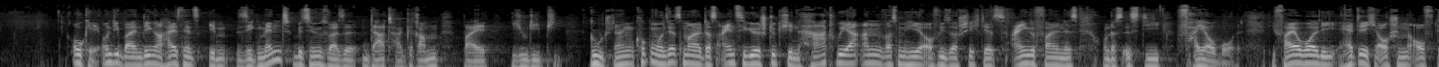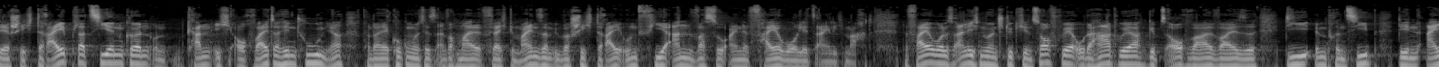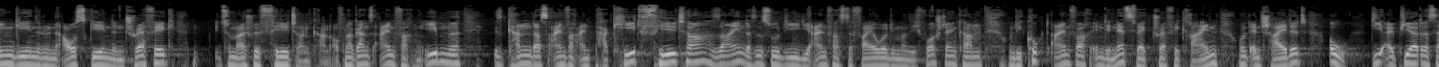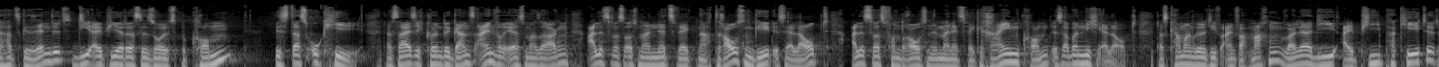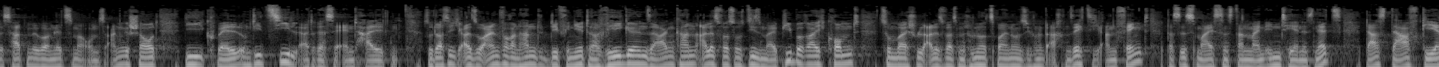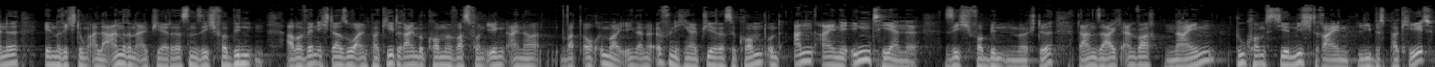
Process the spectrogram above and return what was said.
Okay, und die beiden Dinger heißen jetzt eben Segment beziehungsweise Datagramm bei UDP. Gut, dann gucken wir uns jetzt mal das einzige Stückchen Hardware an, was mir hier auf dieser Schicht jetzt eingefallen ist, und das ist die Firewall. Die Firewall, die hätte ich auch schon auf der Schicht 3 platzieren können und kann ich auch weiterhin tun, ja. Von daher gucken wir uns jetzt einfach mal vielleicht gemeinsam über Schicht 3 und 4 an, was so eine Firewall jetzt eigentlich macht. Eine Firewall ist eigentlich nur ein Stückchen Software oder Hardware, gibt's auch wahlweise, die im Prinzip den eingehenden und ausgehenden Traffic zum Beispiel filtern kann. Auf einer ganz einfachen Ebene kann das einfach ein Paketfilter sein. Das ist so die, die einfachste Firewall, die man sich vorstellen kann. Und die guckt einfach in den Netzwerktraffic rein und entscheidet, oh, die IP-Adresse hat's gesendet, die IP-Adresse soll's bekommen ist das okay. Das heißt, ich könnte ganz einfach erstmal sagen, alles, was aus meinem Netzwerk nach draußen geht, ist erlaubt. Alles, was von draußen in mein Netzwerk reinkommt, ist aber nicht erlaubt. Das kann man relativ einfach machen, weil ja die IP-Pakete, das hatten wir beim letzten Mal uns angeschaut, die Quell- und die Zieladresse enthalten. Sodass ich also einfach anhand definierter Regeln sagen kann, alles, was aus diesem IP-Bereich kommt, zum Beispiel alles, was mit 192, 168 anfängt, das ist meistens dann mein internes Netz, das darf gerne in Richtung aller anderen IP-Adressen sich verbinden. Aber wenn ich da so ein Paket Paket reinbekomme, was von irgendeiner, was auch immer, irgendeiner öffentlichen IP-Adresse kommt und an eine interne sich verbinden möchte, dann sage ich einfach, nein, du kommst hier nicht rein, liebes Paket.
